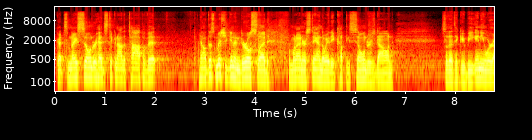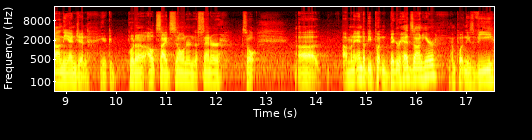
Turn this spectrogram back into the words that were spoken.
got some nice cylinder heads sticking out of the top of it. Now this Michigan Enduro sled, from what I understand, the way they cut these cylinders down so that they could be anywhere on the engine. You could put an outside cylinder in the center. So uh, I'm gonna end up be putting bigger heads on here. I'm putting these V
